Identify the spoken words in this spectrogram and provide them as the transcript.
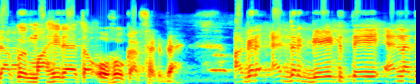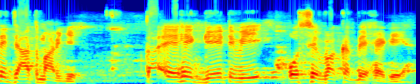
ਜਾਂ ਕੋਈ ਮਾਹਿਰ ਹੈ ਤਾਂ ਉਹ ਕਰ ਸਕਦਾ ਹੈ। ਅਗਰ ਇਧਰ ਗੇਟ ਤੇ ਇਹਨਾਂ ਤੇ ਜਾਤ ਮਾਰੀਏ, ਤਾਂ ਇਹ ਗੇਟ ਵੀ ਉਸੇ ਵਕਤ ਦੇ ਹੈਗੇ ਆ।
